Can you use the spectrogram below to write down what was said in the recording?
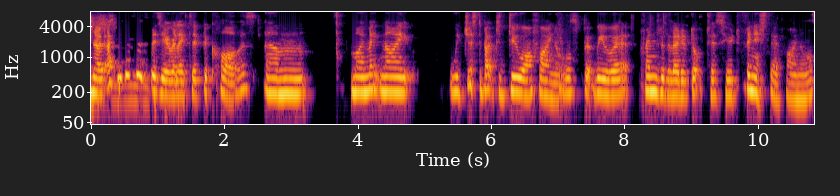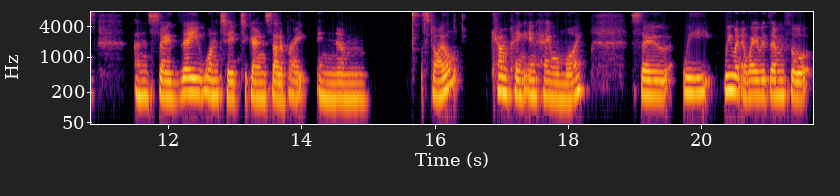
No, I think this is physio related because um, my mate and I were just about to do our finals, but we were friends with a load of doctors who'd finished their finals. And so they wanted to go and celebrate in um, style, camping in Hay on Wye. So we we went away with them, thought,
